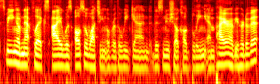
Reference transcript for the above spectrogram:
Speaking of Netflix, I was also watching over the weekend this new show called Bling Empire. Have you heard of it?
